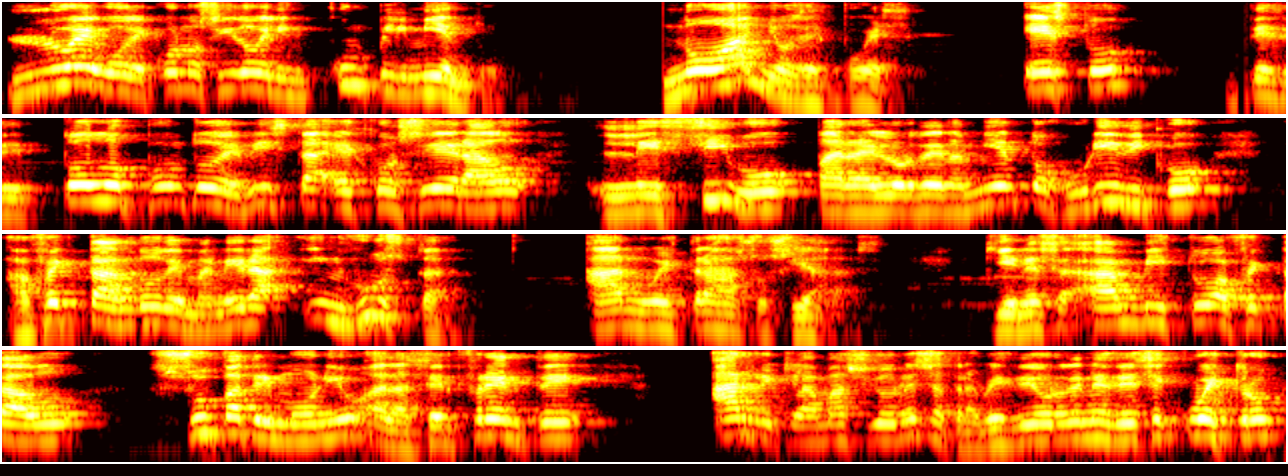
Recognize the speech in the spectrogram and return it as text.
luego de conocido el incumplimiento no años después. Esto, desde todo punto de vista, es considerado lesivo para el ordenamiento jurídico, afectando de manera injusta a nuestras asociadas, quienes han visto afectado su patrimonio al hacer frente a reclamaciones a través de órdenes de secuestro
